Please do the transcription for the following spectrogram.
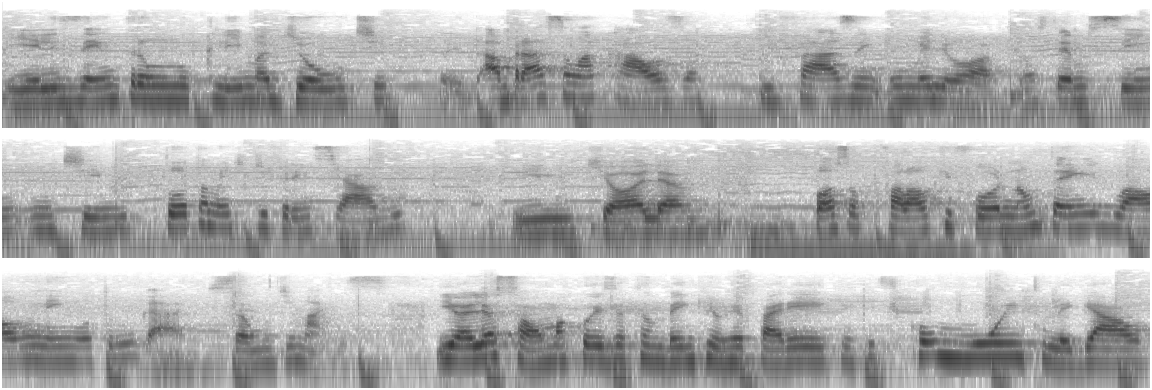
e eles entram no clima Jolt, abraçam a causa e fazem o melhor. Nós temos sim um time totalmente diferenciado e que, olha, posso falar o que for, não tem igual em nenhum outro lugar. São demais. E olha só, uma coisa também que eu reparei que aqui ficou muito legal,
